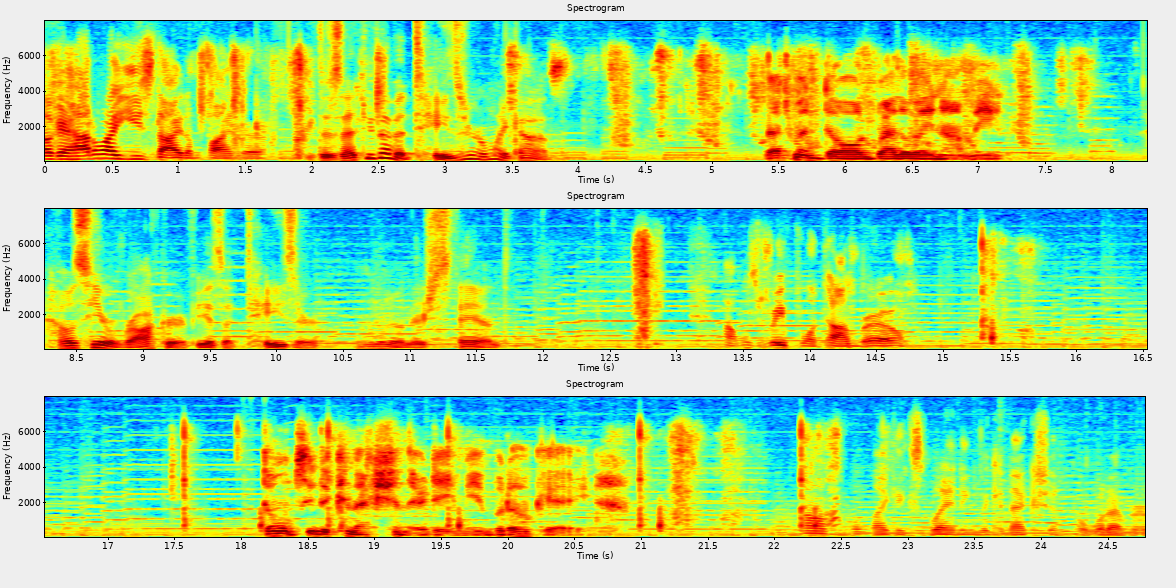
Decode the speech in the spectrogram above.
Okay, how do I use the item finder? Does that dude have a taser? Oh my god. That's my dog, by the way, not me. How is he a rocker if he has a taser? I don't understand. I was raped one time, bro. Don't see the connection there, Damien, but okay. I don't feel like explaining the connection, but whatever.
